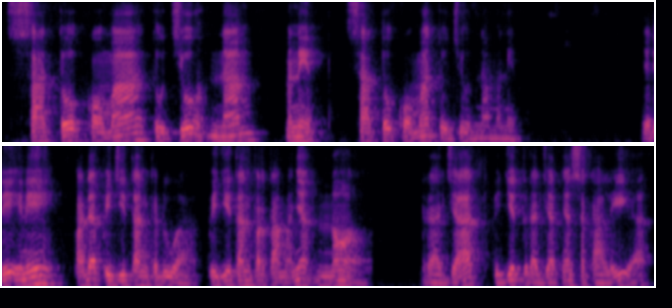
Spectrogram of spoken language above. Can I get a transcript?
1,76 menit. 1,76 menit. Jadi ini pada pijitan kedua. Pijitan pertamanya 0 derajat, pijit derajatnya sekali ya.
